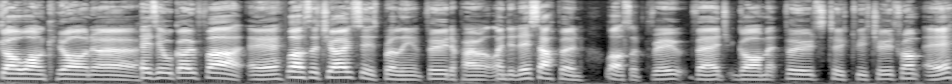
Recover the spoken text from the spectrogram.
Go on, Keanu. Says it will go far, eh? Lots of choices, brilliant food apparently. When did this happen? Lots of fruit, veg, gourmet foods to, choose from, eh?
